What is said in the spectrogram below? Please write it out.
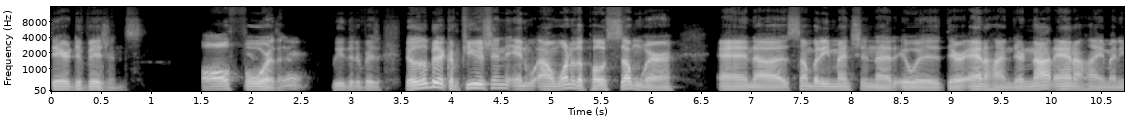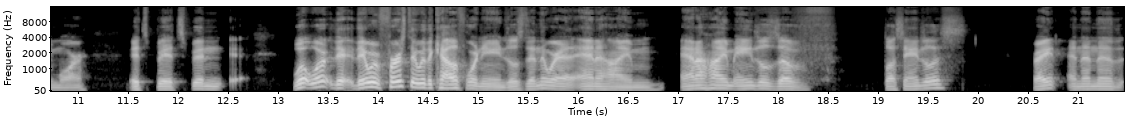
their divisions. All four of them Sure. lead the division. There was a little bit of confusion in on one of the posts somewhere, and uh, somebody mentioned that it was they're Anaheim. They're not Anaheim anymore. It's it's been what what they, they were first they were the California Angels, then they were at Anaheim Anaheim Angels of Los Angeles, right? And then the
